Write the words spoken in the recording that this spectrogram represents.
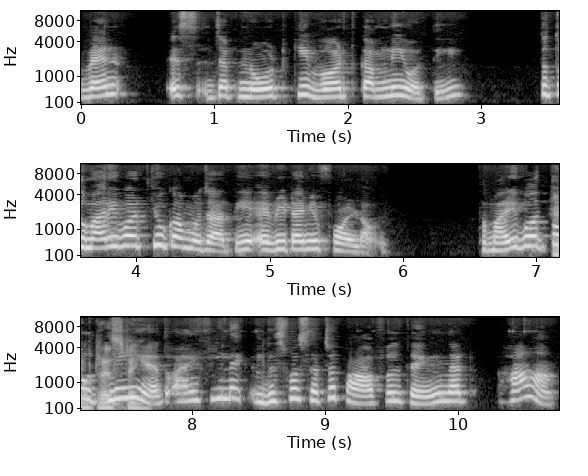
वेन इस जब नोट की वर्थ कम नहीं होती तो तुम्हारी वर्थ क्यों कम हो जाती है every time you fall down तुम्हारी वर्थ तो उतनी ही है तो I feel like this was such a powerful thing that हाँ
